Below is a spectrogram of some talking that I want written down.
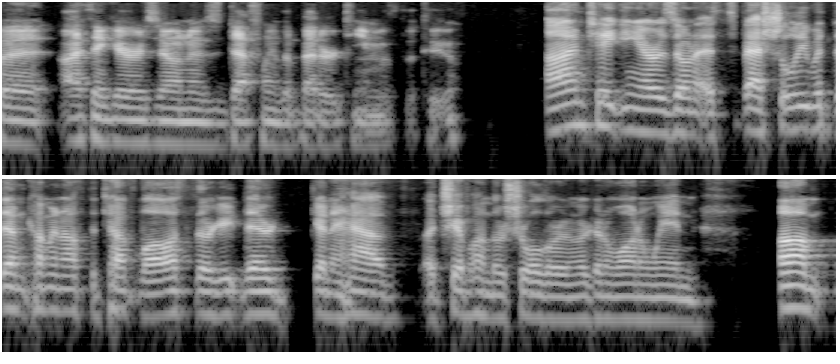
but I think Arizona is definitely the better team of the two. I'm taking Arizona, especially with them coming off the tough loss. They're they're gonna have a chip on their shoulder and they're gonna want to win. Um,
